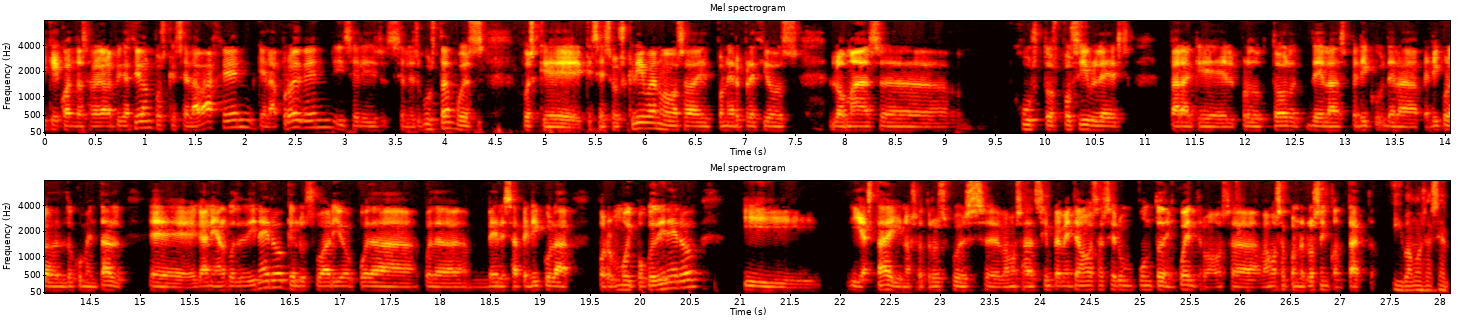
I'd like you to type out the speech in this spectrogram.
y que cuando salga la aplicación, pues que se la bajen, que la prueben y se les, se les gusta, pues, pues que, se suscriban. Vamos a poner precios lo más uh, justos posibles para que el productor de, las de la película, del documental, eh, gane algo de dinero, que el usuario pueda, pueda ver esa película por muy poco dinero y, y ya está. Y nosotros, pues, eh, vamos a, simplemente vamos a ser un punto de encuentro, vamos a, vamos a ponerlos en contacto. Y vamos a ser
